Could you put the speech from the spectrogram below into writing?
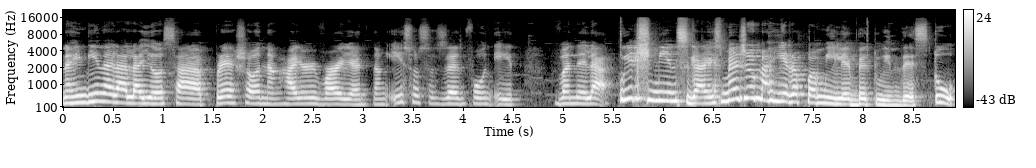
na hindi nalalayo sa presyo ng higher variant ng Asus Zenfone 8 vanilla. Which means, guys, medyo mahirap pamili between these two.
